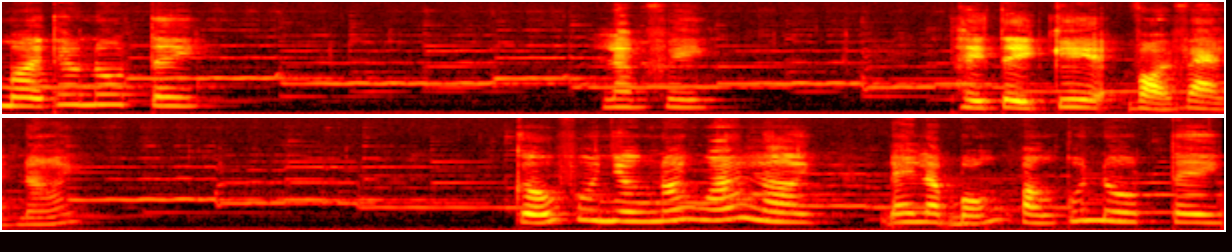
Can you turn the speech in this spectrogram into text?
mời theo nô tỳ. Lam phiên thị tỳ kia vội vàng nói cửu phu nhân nói quá lời đây là bổn phận của nô tỳ.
